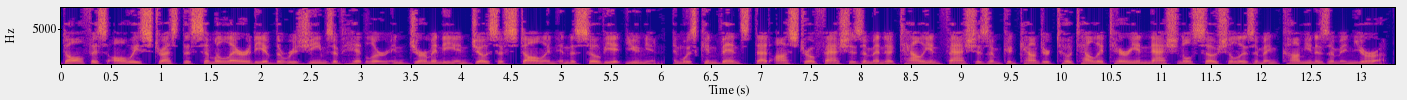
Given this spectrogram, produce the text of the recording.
Dollfuss always stressed the similarity of the regimes of Hitler in Germany and Joseph Stalin in the Soviet Union, and was convinced that Austrofascism and Italian fascism could counter totalitarian National Socialism and Communism in Europe.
